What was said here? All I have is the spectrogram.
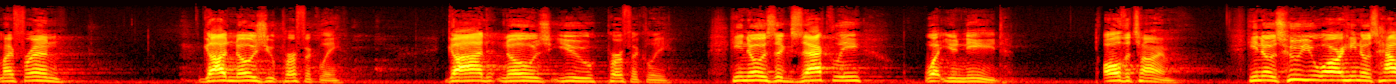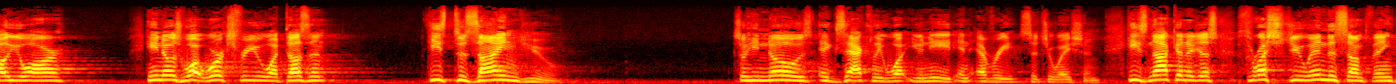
my friend, God knows you perfectly. God knows you perfectly. He knows exactly what you need all the time. He knows who you are, He knows how you are, He knows what works for you, what doesn't. He's designed you. So he knows exactly what you need in every situation. He's not going to just thrust you into something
